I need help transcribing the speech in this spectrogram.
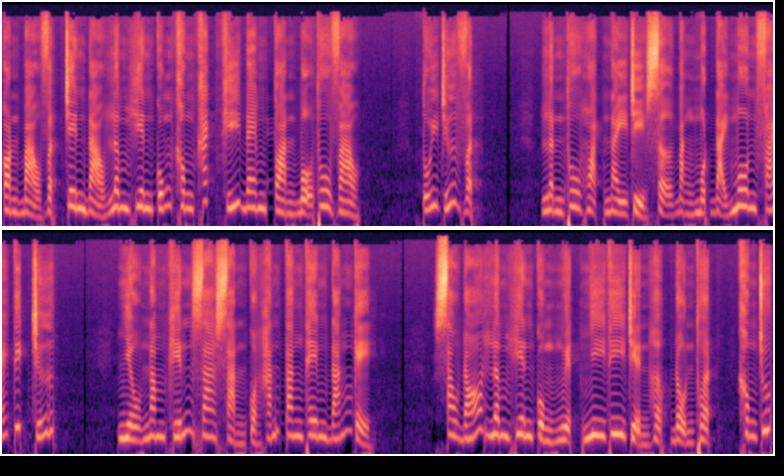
Còn bảo vật trên đảo Lâm Hiên cũng không khách khí đem toàn bộ thu vào. Túi chứ vật. Lần thu hoạch này chỉ sợ bằng một đại môn phái tích chữ. Nhiều năm khiến gia sản của hắn tăng thêm đáng kể. Sau đó Lâm Hiên cùng Nguyệt Nhi thi triển hợp độn thuật, không chút.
